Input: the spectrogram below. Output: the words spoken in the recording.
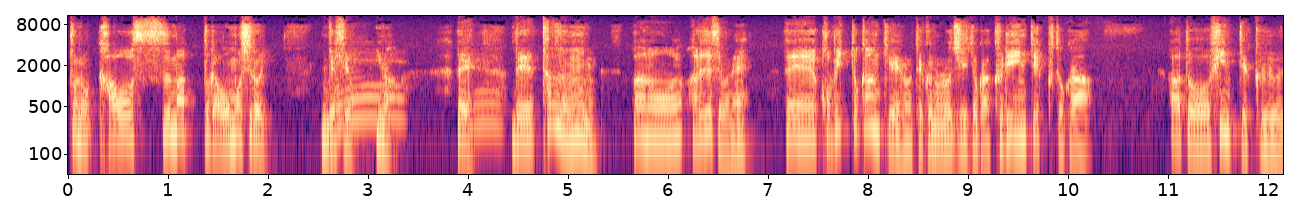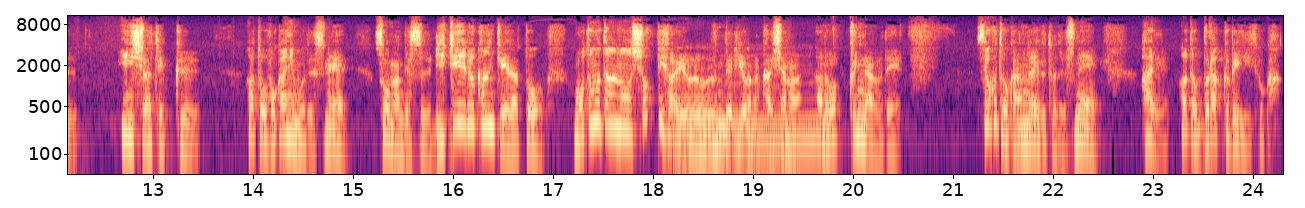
プのカオスマップが面白いんですよ、今。で、で、多分、あの、あれですよね。えー、COVID 関係のテクノロジーとか、クリーンテックとか、あと、フィンテック、インシュアテック、あと他にもですね、そうなんです。リテール関係だと、もともとあの、 Shopify を生んでるような会社の、あの、国なので、そういうことを考えるとですね、はい。あとはブラックベリーとか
